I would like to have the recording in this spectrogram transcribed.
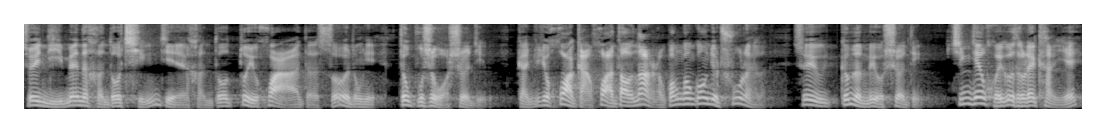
所以里面的很多情节、很多对话的所有东西都不是我设计的，感觉就画感画到那儿了，咣咣咣就出来了，所以根本没有设定。今天回过头来看，耶，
